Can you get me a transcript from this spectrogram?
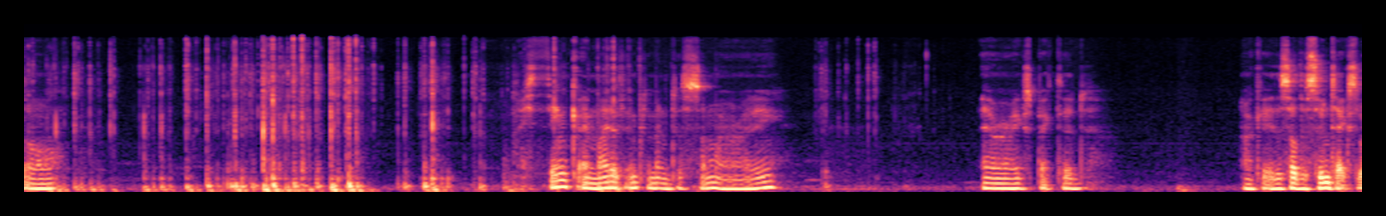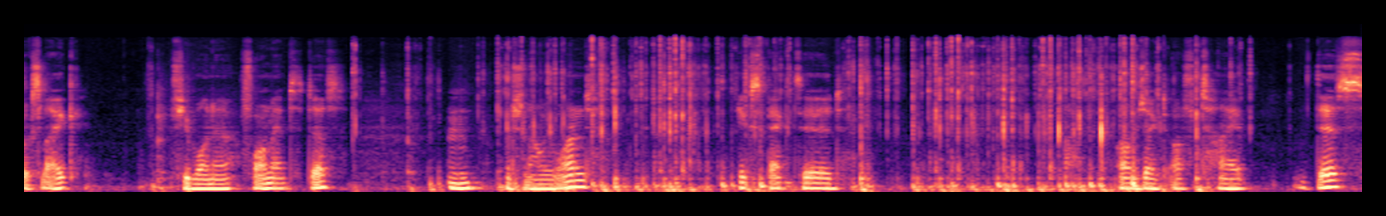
So I think I might have implemented this somewhere already. Error expected. Okay, this is how the syntax looks like if you want to format this, mm -hmm. which now we want. Expected object of type this,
